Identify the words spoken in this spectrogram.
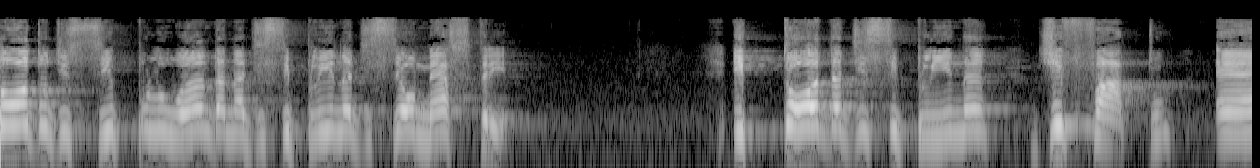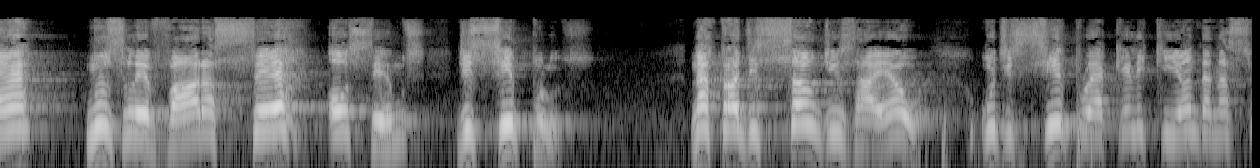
Todo discípulo anda na disciplina de seu mestre. E toda disciplina, de fato, é nos levar a ser ou sermos discípulos. Na tradição de Israel, o discípulo é aquele que anda nas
